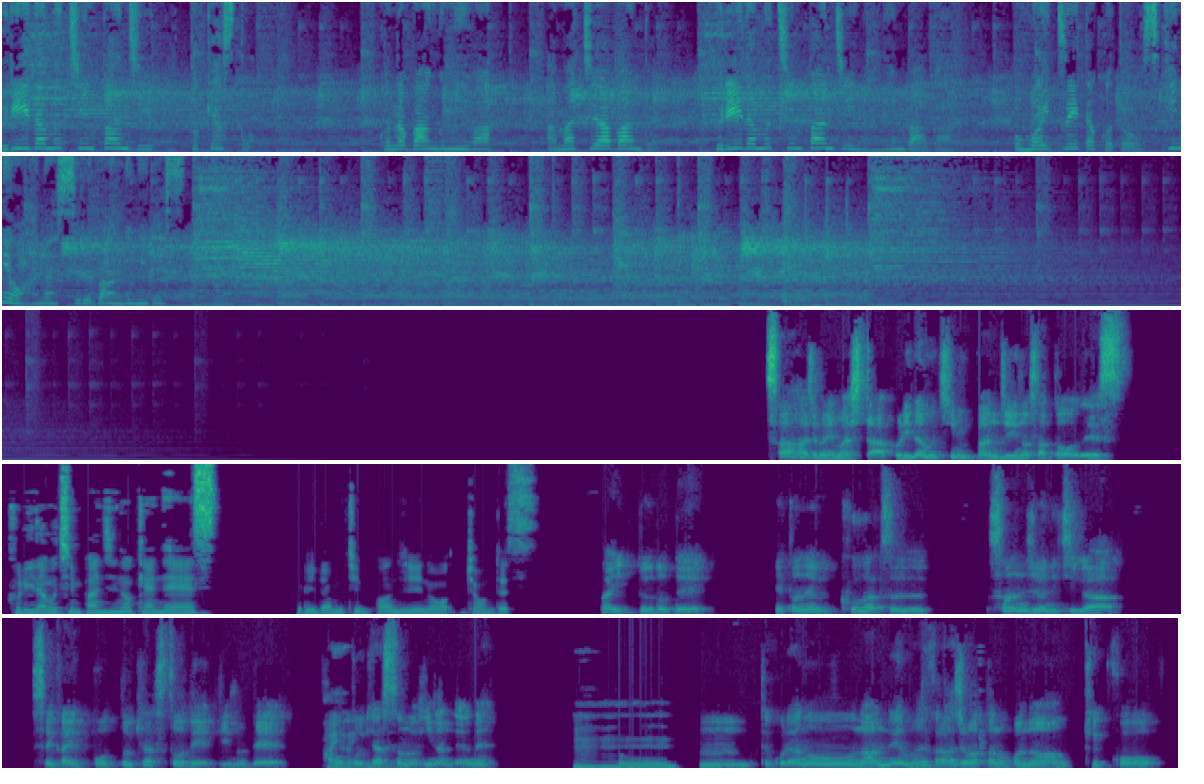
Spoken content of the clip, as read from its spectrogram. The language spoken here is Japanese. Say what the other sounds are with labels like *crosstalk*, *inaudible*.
フリーダムチンパンジーポッドキャストこの番組はアマチュアバンドフリーダムチンパンジーのメンバーが思いついたことを好きにお話しする番組ですさあ始まりました。フリーダムチンパンジーの佐藤です。フリーダムチンパンジーのケンです。フリーダムチンパンジーのジョンです。はい。ということで、えっとね、9月30日が世界ポッドキャストデーっていうので、はいはい。ポッドキャストの日なんだよね。うんうんうん。うん。で、これあの、何年前から始まったのかな？結構、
